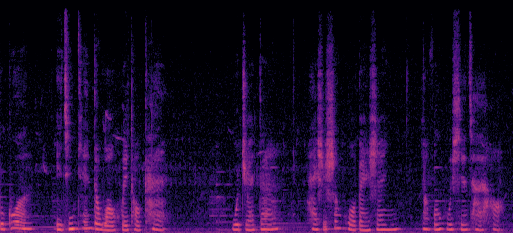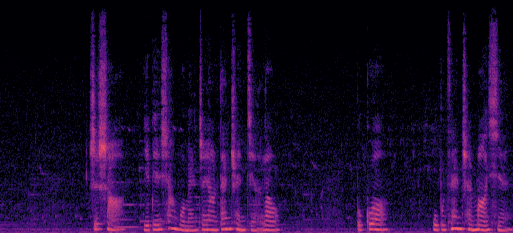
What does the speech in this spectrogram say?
不过，以今天的我回头看。我觉得还是生活本身要丰富些才好，至少也别像我们这样单纯简陋。不过，我不赞成冒险。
